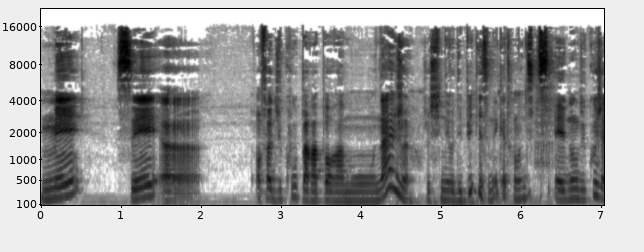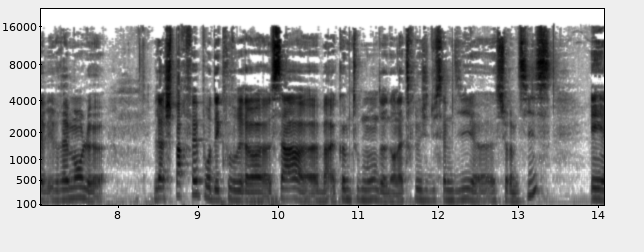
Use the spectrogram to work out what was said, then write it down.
Mais c'est euh, enfin du coup par rapport à mon âge, je suis née au début des années 90 et donc du coup j'avais vraiment le l'âge parfait pour découvrir euh, ça euh, bah, comme tout le monde dans la trilogie du samedi euh, sur M6 et,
